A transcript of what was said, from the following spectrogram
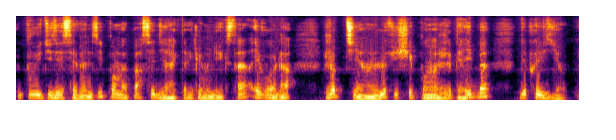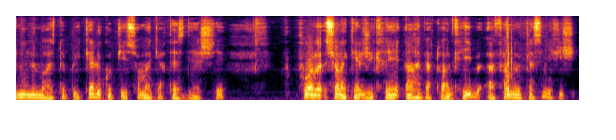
Vous pouvez utiliser 7zip. Pour ma part, c'est direct avec le menu extraire. Et voilà, j'obtiens le fichier .grib des prévisions. Il ne me reste plus qu'à le copier sur ma carte SDHC sur laquelle j'ai créé un répertoire grib afin de classer mes fichiers.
